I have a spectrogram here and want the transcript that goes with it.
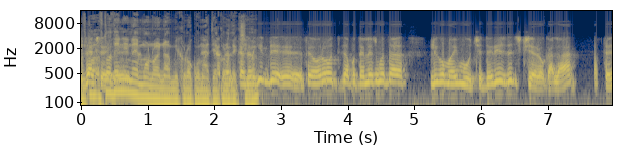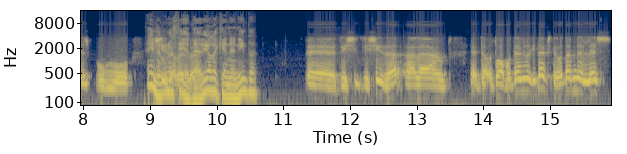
Αυτό, αυτό δεν ε, είναι μόνο ένα μικρό κομμάτι ακροδεξιό. Καταρχήν ε, θεωρώ ότι τα αποτελέσματα λίγο μαϊμού. Τις εταιρείες δεν τις ξέρω καλά, αυτές που μου. Είναι γνωστή η εταιρεία, αλλά και 90. Ε, τις, είδα, αλλά ε, το, το, αποτέλεσμα, κοιτάξτε, όταν λες,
